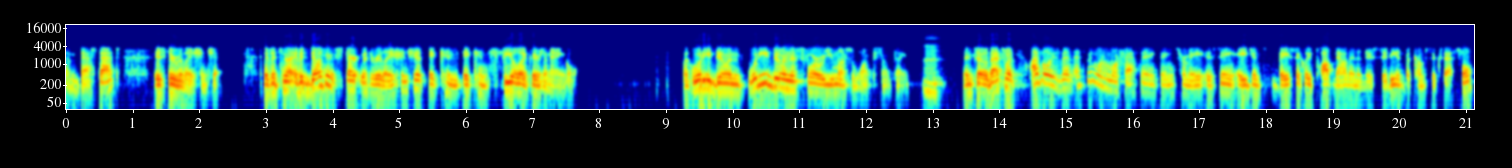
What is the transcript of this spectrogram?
I'm best at is through relationship. If it's not, if it doesn't start with relationship, it can it can feel like there's an angle. Like, what are you doing? What are you doing this for? You must want something. Mm. And so that's what I've always been. That's been one of the more fascinating things for me is seeing agents basically plop down in a new city and become successful.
